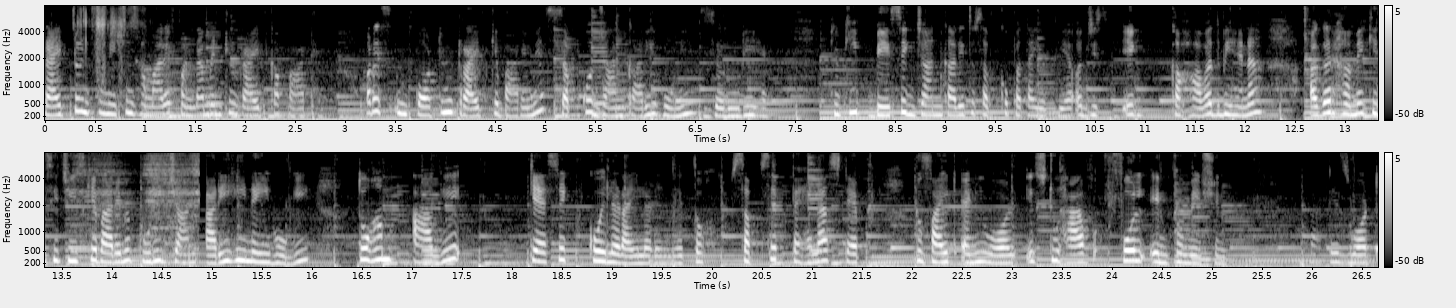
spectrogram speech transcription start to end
राइट टू इन्फॉर्मेशन हमारे फंडामेंटल राइट का पार्ट है और इस इंपॉर्टेंट राइट के बारे में सबको जानकारी होनी ज़रूरी है। क्योंकि बेसिक जानकारी तो सबको पता ही होती है और जिस एक कहावत भी है ना, अगर हमें किसी चीज़ के बारे में पूरी जानकारी ही नहीं होगी तो हम आगे कैसे कोई लड़ाई लड़ेंगे? तो सबसे पहला step to fight any war is to have full information that is what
